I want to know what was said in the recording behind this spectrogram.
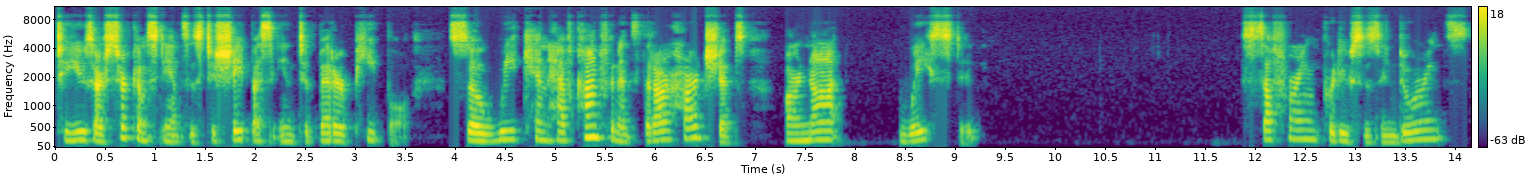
to use our circumstances to shape us into better people so we can have confidence that our hardships are not wasted. Suffering produces endurance,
